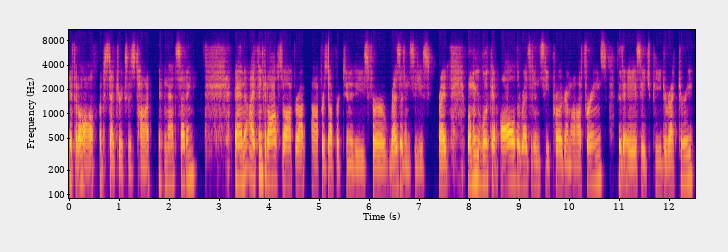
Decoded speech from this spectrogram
if at all, obstetrics is taught in that setting. And I think it also offer, offers opportunities for residencies, right? When we look at all the residency program offerings through the ASHP directory,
